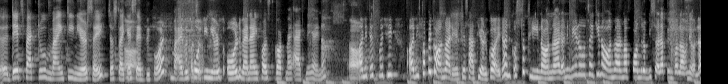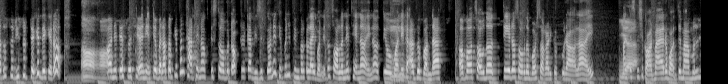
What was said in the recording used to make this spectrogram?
uh, dates back to my teen years, eh? Just like I Ah. said before, I was Ajay. 14 years old when I first got my acne, होइन अनि त्यसपछि अनि सबैको अनुहार हेर्थ्यो साथीहरूको होइन? अनि कस्तो क्लिन अनुहार अनि मेरो चाहिँ किन अनुहारमा पन्ध्र बिसवटा पिम्पल आउने होला जस्तो रिस उठ्थ्यो क्या देखेर? अनि त्यसपछि अनि त्यो बेला त केही पनि थाहा थिएन त्यस्तो अब डक्टर कहाँ भिजिट गर्ने त्यो पनि पिम्पलको लागि भन्ने त चलनै थिएन होइन? त्यो. भनेको आजभन्दा अब चौध तेह्र चौध वर्ष अगाडिको कुरा होला है। अनि त्यसपछि घरमा आएर भन्थेँ मामुले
